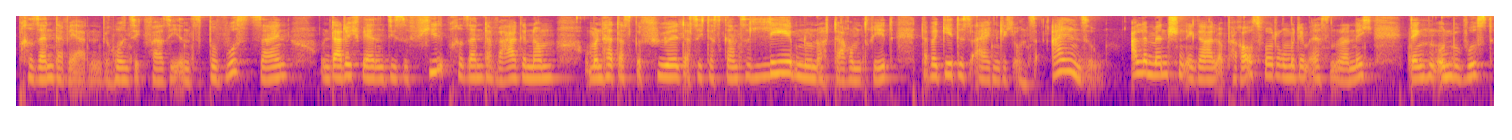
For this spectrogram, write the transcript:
präsenter werden. Wir holen sie quasi ins Bewusstsein und dadurch werden diese viel präsenter wahrgenommen und man hat das Gefühl, dass sich das ganze Leben nur noch darum dreht. Dabei geht es eigentlich uns allen so. Alle Menschen, egal ob Herausforderungen mit dem Essen oder nicht, denken unbewusst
